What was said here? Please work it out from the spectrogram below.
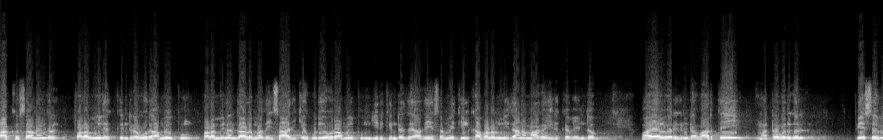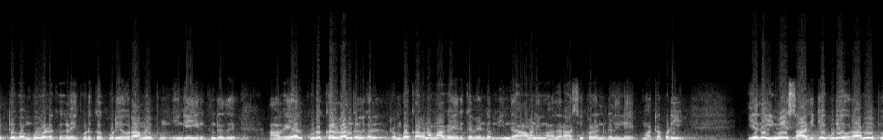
வாக்குசானங்கள் பலம் இழக்கின்ற ஒரு அமைப்பும் பலம் இழந்தாலும் அதை சாதிக்கக்கூடிய ஒரு அமைப்பும் இருக்கின்றது. அதே சமயத்தில் கவனம் நிதானமாக இருக்க வேண்டும். வாயால் வருகின்ற வார்த்தையை மற்றவர்கள் பேசவிட்டு வம்பு வழக்குகளை கொடுக்கக்கூடிய ஒரு அமைப்பும் இங்கே இருக்கின்றது. ஆகையால் குடுக்கல் வாங்கல்கள் ரொம்ப கவனமாக இருக்க வேண்டும். இந்த ஆவணி மாத ராசி பலன்களிலே மற்றபடி எதையுமே சாதிக்கக்கூடிய ஒரு அமைப்பு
